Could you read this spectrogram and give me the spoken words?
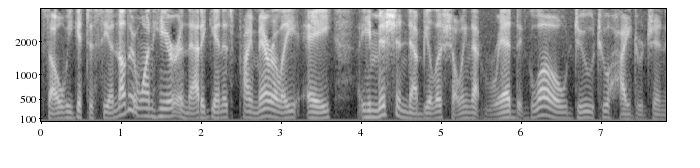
So we get to see another one here. And that again is primarily a emission nebula showing that red glow due to hydrogen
